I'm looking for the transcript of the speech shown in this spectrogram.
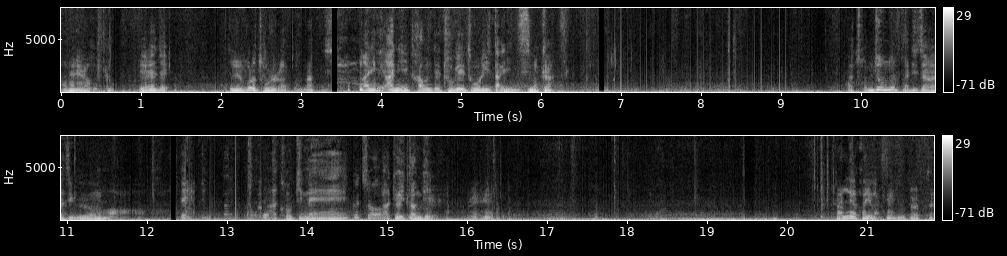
바다 내려가고. 얘네들 일부러 돌을 놨구나? 아니 아니 가운데 두 개의 돌이 딱 있으니까. 아 점점 높아지잖아 지금. 와. 아 거기네. 그쵸 막혀 있던 길. 그래. 맞네, 거기 같아. 미끄럽다.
